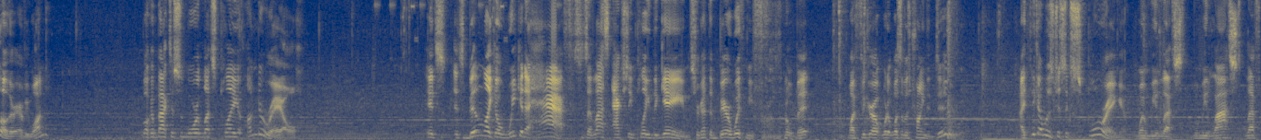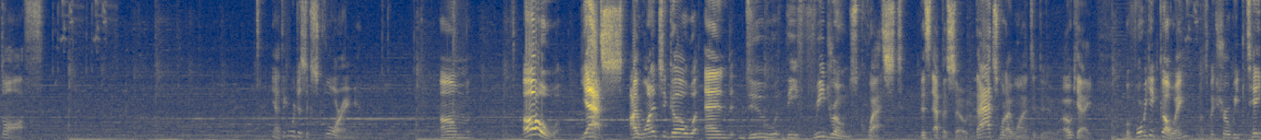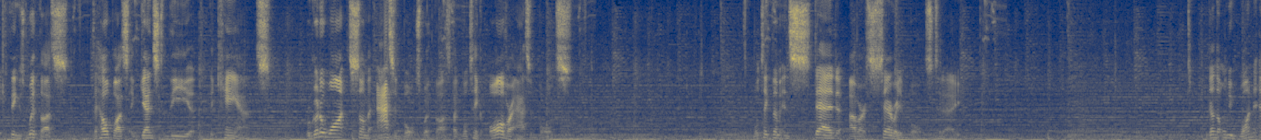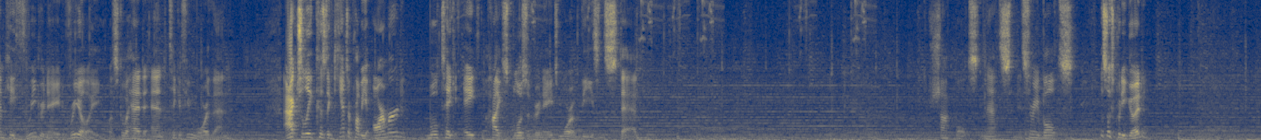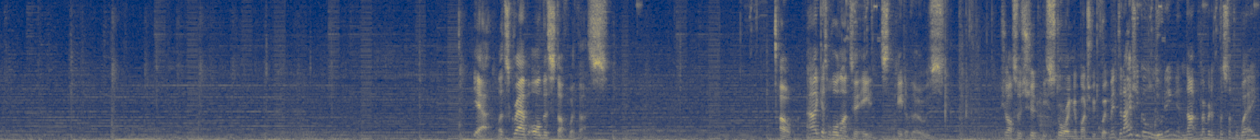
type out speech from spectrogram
Hello there, everyone. Welcome back to some more Let's Play Underrail. It's it's been like a week and a half since I last actually played the game, so you're gonna have to bear with me for a little bit while I figure out what it was I was trying to do. I think I was just exploring when we left when we last left off. Yeah, I think we're just exploring. Um Oh! Yes! I wanted to go and do the Free Drones quest this episode. That's what I wanted to do. Okay. Before we get going, let's make sure we take things with us to help us against the, the cans. We're going to want some acid bolts with us. In fact, we'll take all of our acid bolts. We'll take them instead of our serrated bolts today. Down to only one MK3 grenade, really. Let's go ahead and take a few more then. Actually, because the cans are probably armored, we'll take eight high explosive grenades, more of these instead. Shock bolts, nets, and incendiary bolts. This looks pretty good. Yeah, let's grab all this stuff with us. Oh, I guess we'll hold on to eight, eight of those. Should also should be storing a bunch of equipment. Did I actually go looting and not remember to put stuff away?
